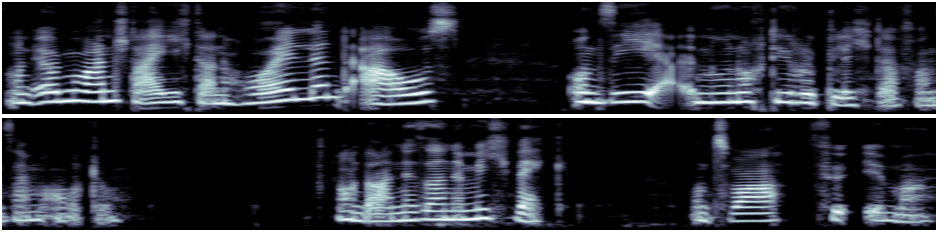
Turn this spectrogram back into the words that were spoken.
Und irgendwann steige ich dann heulend aus und sehe nur noch die Rücklichter von seinem Auto. Und dann ist er nämlich weg. Und zwar für immer.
